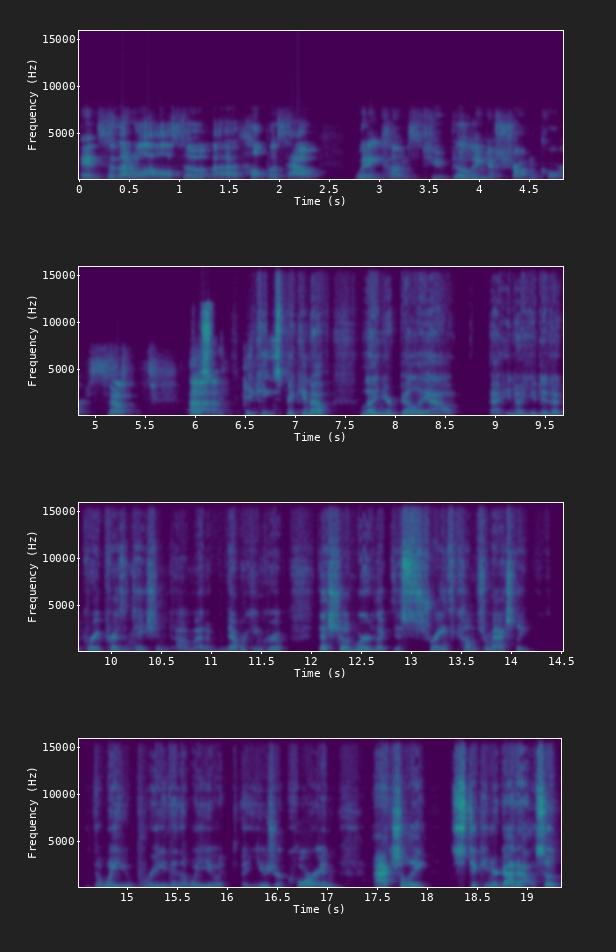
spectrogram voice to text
And so that will also uh, help us out when it comes to building a strong core. So, Uh, speaking speaking of letting your belly out, uh, you know, you did a great presentation um, at a networking group that showed where like this strength comes from actually the way you breathe and the way you uh, use your core and actually sticking your gut out. So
